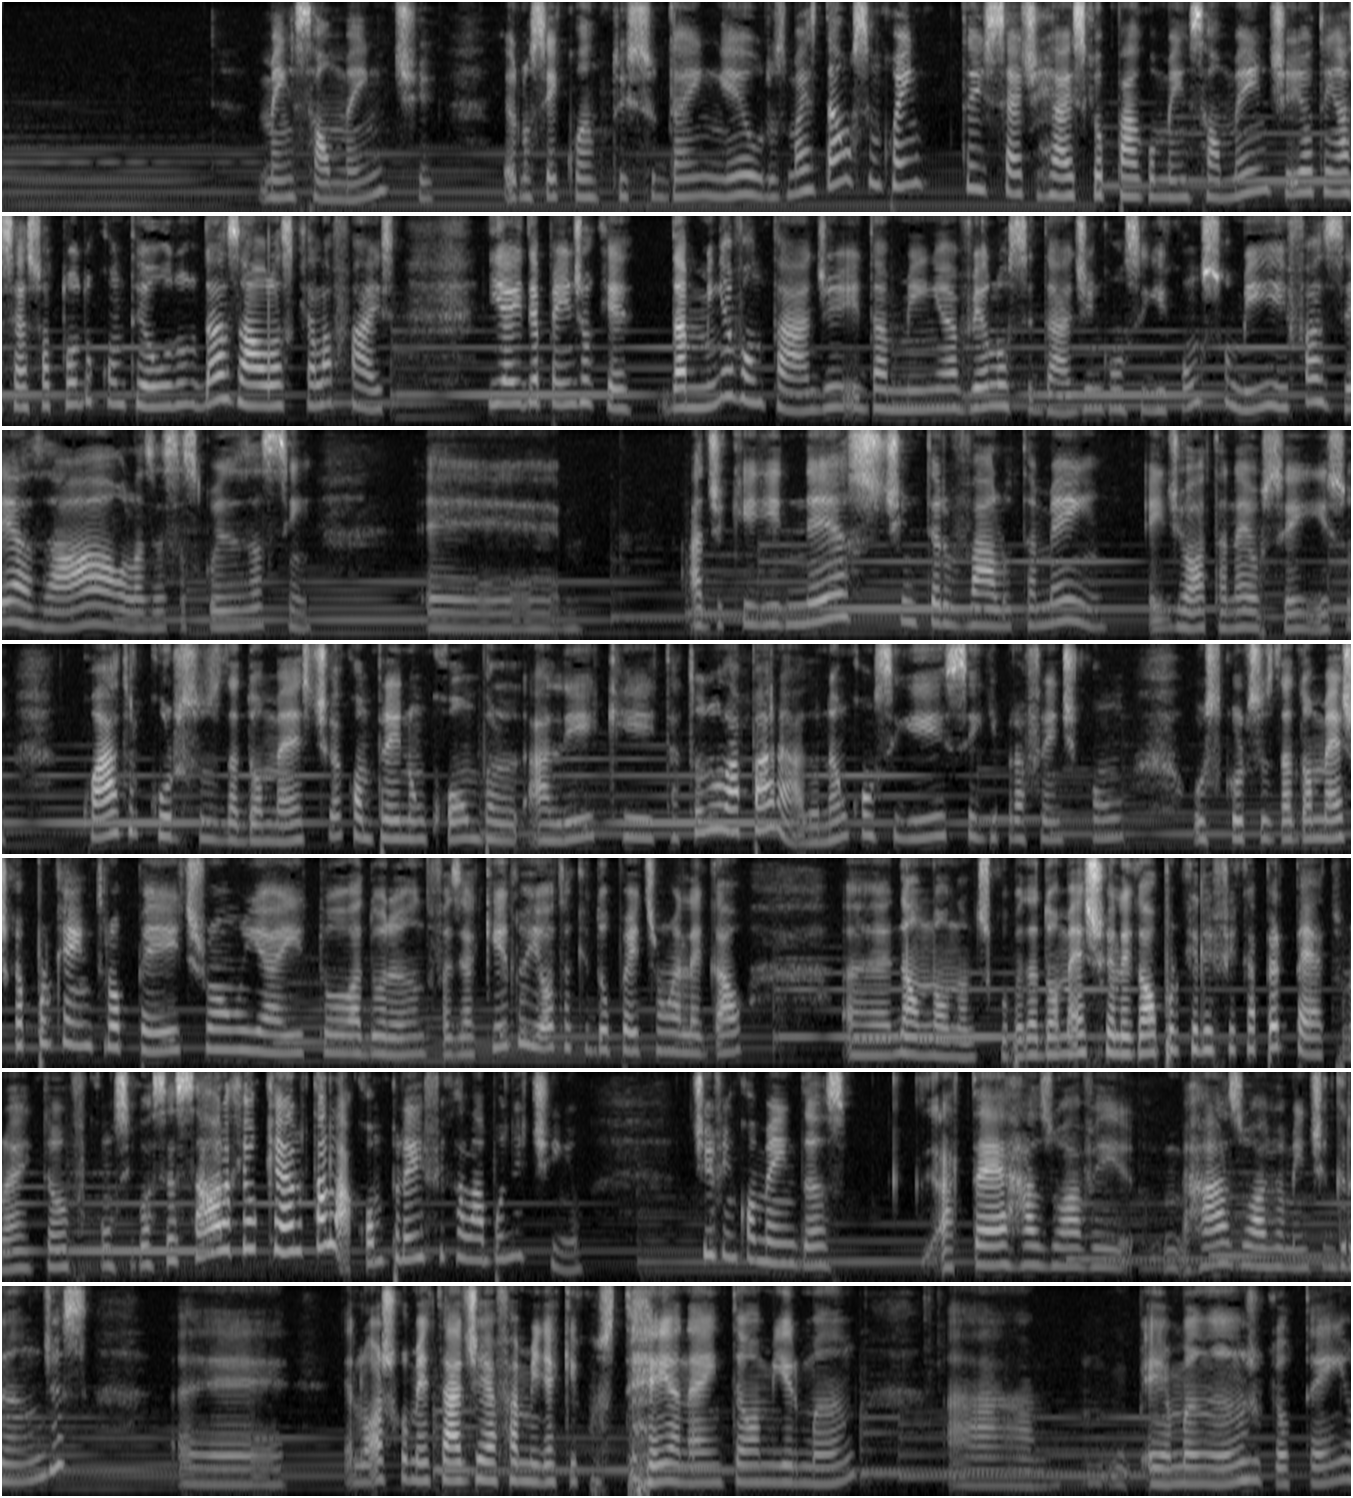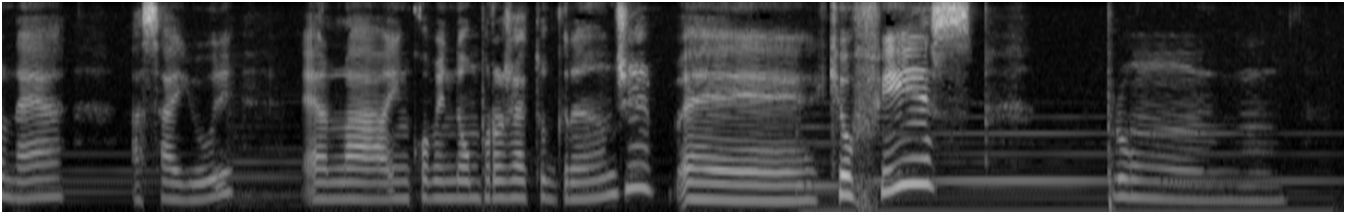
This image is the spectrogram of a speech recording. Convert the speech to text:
mensalmente. Eu não sei quanto isso dá em euros, mas dá uns 57 reais que eu pago mensalmente e eu tenho acesso a todo o conteúdo das aulas que ela faz. E aí depende o que? Da minha vontade e da minha velocidade em conseguir consumir e fazer as aulas, essas coisas assim. É... Adquirir neste intervalo também, é idiota, né? Eu sei isso quatro cursos da doméstica, comprei num combo ali que tá tudo lá parado. Não consegui seguir para frente com os cursos da doméstica porque entrou Patreon e aí tô adorando fazer aquilo. E outra que do Patreon é legal. Uh, não, não, não, desculpa. Da doméstica é legal porque ele fica perpétuo, né? Então eu consigo acessar a hora que eu quero, tá lá. Comprei e fica lá bonitinho. Tive encomendas até razoável, razoavelmente grandes. É, é lógico, metade é a família que custeia, né? Então a minha irmã, a irmã Anjo que eu tenho, né? A Sayuri, ela encomendou um projeto grande é, que eu fiz para um.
